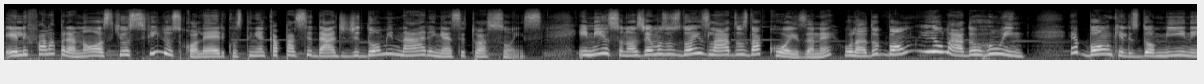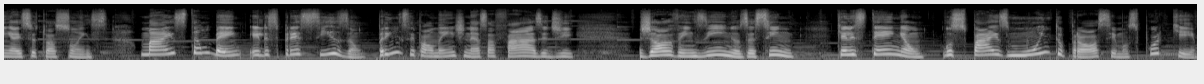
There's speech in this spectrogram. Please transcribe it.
ele fala para nós que os filhos coléricos têm a capacidade de dominarem as situações. E nisso nós vemos os dois lados da coisa, né? O lado bom e o lado ruim. É bom que eles dominem as situações, mas também eles precisam, principalmente nessa fase de jovenzinhos assim, que eles tenham os pais muito próximos, porque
